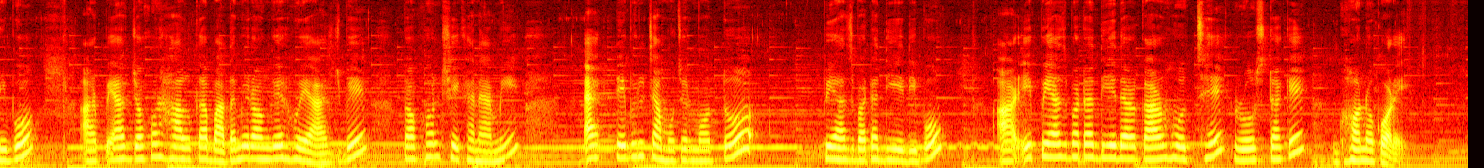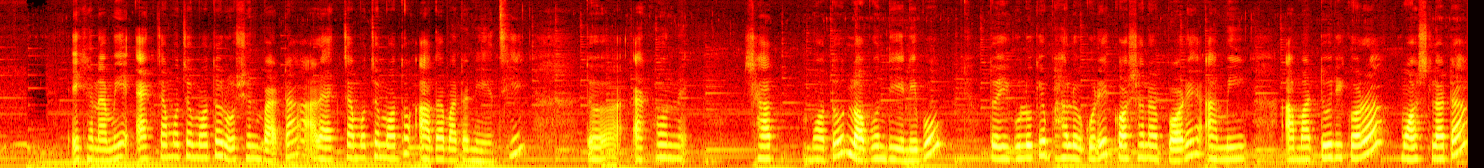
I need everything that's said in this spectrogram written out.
নিব। আর পেঁয়াজ যখন হালকা বাদামি রঙের হয়ে আসবে, তখন সেখানে আমি এক টেবিল চামচের মতো পেঁয়াজ বাটা দিয়ে দিব। আর এই পেঁয়াজ বাটা দিয়ে দেওয়ার কারণ হচ্ছে রোস্টটাকে ঘন করে। এখানে আমি এক চামচের মতো রসুন বাটা আর এক চামচের মতো আদা বাটা নিয়েছি। তো এখন স্বাদ মতো লবণ দিয়ে নেব। তো এইগুলোকে ভালো করে কষানোর পরে আমি আমার তৈরি করা মশলাটা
